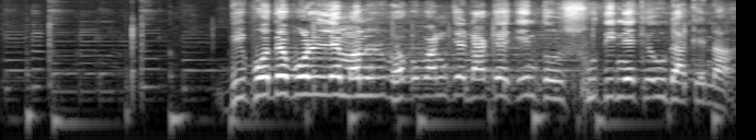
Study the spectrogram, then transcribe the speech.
বিপদে পড়লে মানুষ ভগবানকে ডাকে, কিন্তু সুদিনে কেউ ডাকে না।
